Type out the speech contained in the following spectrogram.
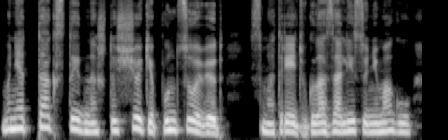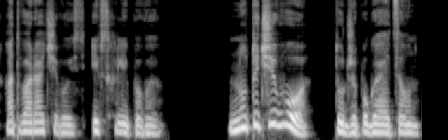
мне так стыдно, что щеки пунцовеют. Смотреть в глаза Лису не могу, отворачиваюсь и всхлипываю. «Ну ты чего?» — тут же пугается он.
